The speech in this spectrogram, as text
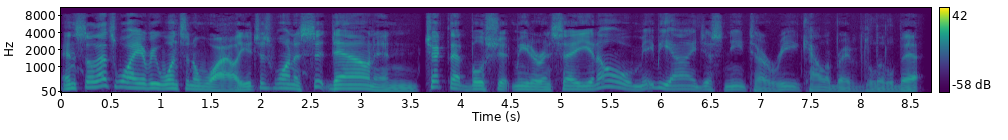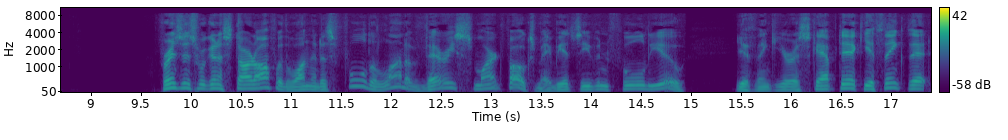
And so that's why every once in a while you just want to sit down and check that bullshit meter and say, you know, maybe I just need to recalibrate it a little bit. For instance, we're going to start off with one that has fooled a lot of very smart folks. Maybe it's even fooled you. You think you're a skeptic. You think that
